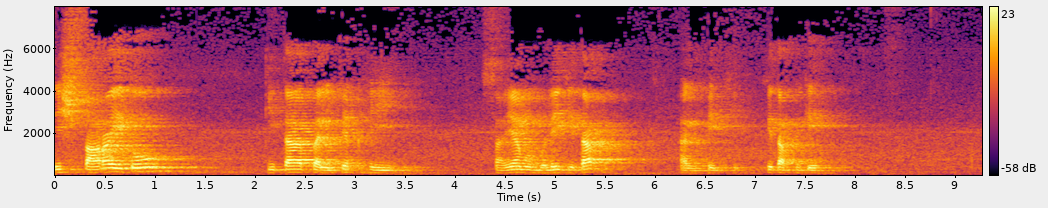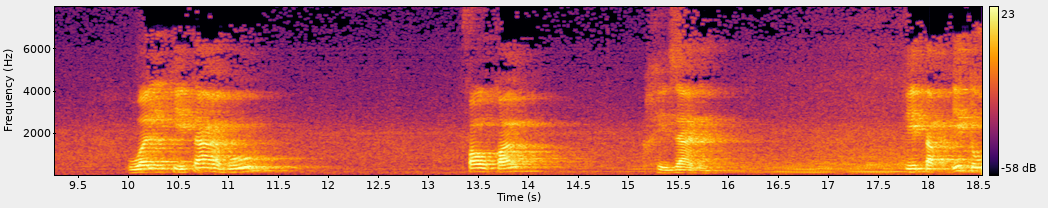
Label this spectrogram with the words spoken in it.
Ishtara itu kitab al-fiqhi. Saya membeli kitab al-fiqh, kitab fikih. Wal kitabu fauqal khizanah. Kitab itu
